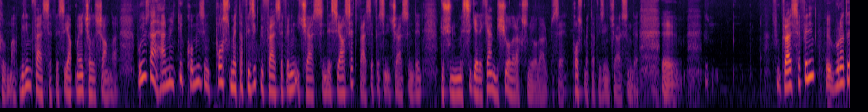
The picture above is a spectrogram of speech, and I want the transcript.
kılmak, bilim felsefesi yapmaya çalışanlar. Bu yüzden hermeneutik komünizm post metafizik bir felsefenin içerisinde, siyaset felsefesinin içerisinde düşünülmesi gereken bir şey olarak sunuyorlar bize. Post metafizin içerisinde. Ee, felsefenin e, burada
